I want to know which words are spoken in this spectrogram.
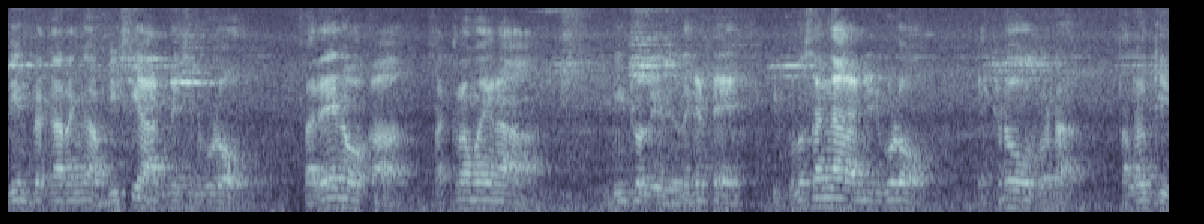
దీని ప్రకారంగా బీసీ ఆర్గనైజేషన్ కూడా సరైన ఒక సక్రమైన దీంట్లో లేదు. ఎందుకంటే ఈ కుల సంఘాలన్నిటి కూడా ఎక్కడో ఒకట చోట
